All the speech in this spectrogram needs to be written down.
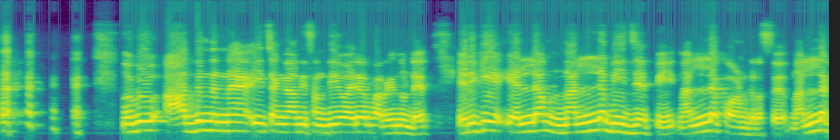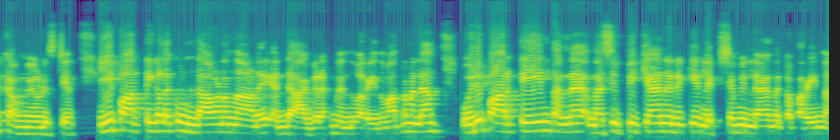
നോക്കൂ ആദ്യം തന്നെ ഈ ചങ്ങാതി സന്ദീപ് വാര്യർ പറയുന്നുണ്ട് എനിക്ക് എല്ലാം നല്ല ബി ജെ പി നല്ല കോൺഗ്രസ് നല്ല കമ്മ്യൂണിസ്റ്റ് ഈ പാർട്ടികളൊക്കെ ഉണ്ടാവണം എന്നാണ് എന്റെ ആഗ്രഹം എന്ന് പറയുന്നത് മാത്രമല്ല ഒരു പാർട്ടിയെയും തന്നെ നശിപ്പിക്കാൻ ഒരുക്ക് ലക്ഷ്യമില്ല എന്നൊക്കെ പറയുന്ന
